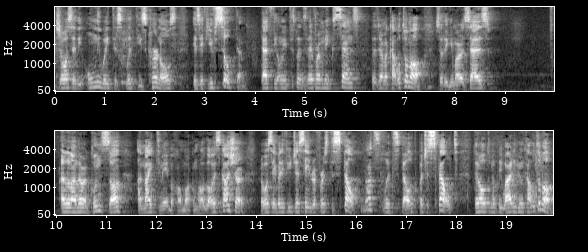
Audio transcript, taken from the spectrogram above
So I'll say the only way to split these kernels is if you've soaked them. That's the only way to split. So therefore, it makes sense that they're makabel tuma. So the Gemara says, kunsa I might tamei b'chol makom halo. I will say, but if you just say it refers to spelt, not split spelt, but just spelt, then ultimately, why did you kabel tamo?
